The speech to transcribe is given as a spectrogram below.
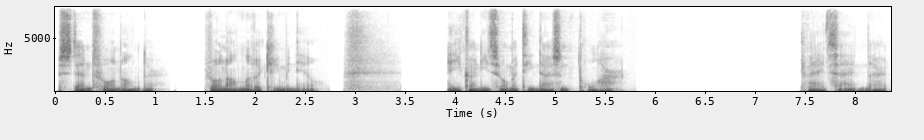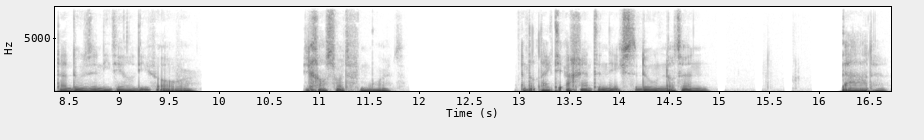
bestemd voor een ander, voor een andere crimineel. En je kan niet zomaar 10.000 dollar kwijt zijn. Daar, daar doen ze niet heel lief over. Die gast wordt vermoord. En dat lijkt die agenten niks te doen, dat hun daden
